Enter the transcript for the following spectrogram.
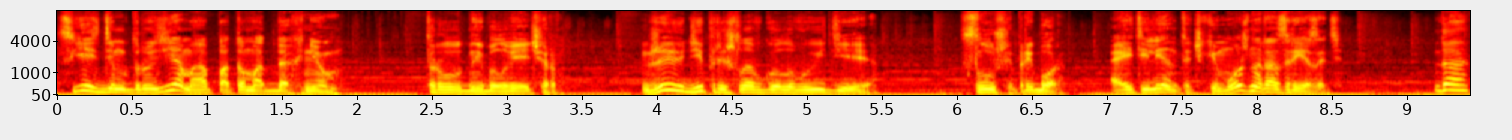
Съездим к друзьям, а потом отдохнем». Трудный был вечер. Джею Ди пришла в голову идея. «Слушай, прибор, а эти ленточки можно разрезать?» «Да,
